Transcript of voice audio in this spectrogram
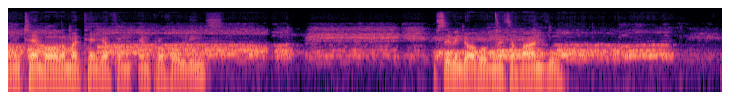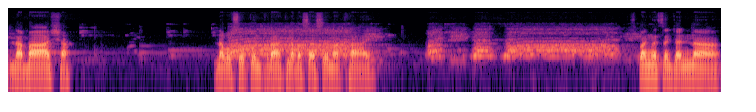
Ngithemba wakamathenjwa from Empro Holdings. Umsebenzi wabo ukunceda abantu labasha nabosokontraki labasasemakhaya. Sibanceda njani na?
